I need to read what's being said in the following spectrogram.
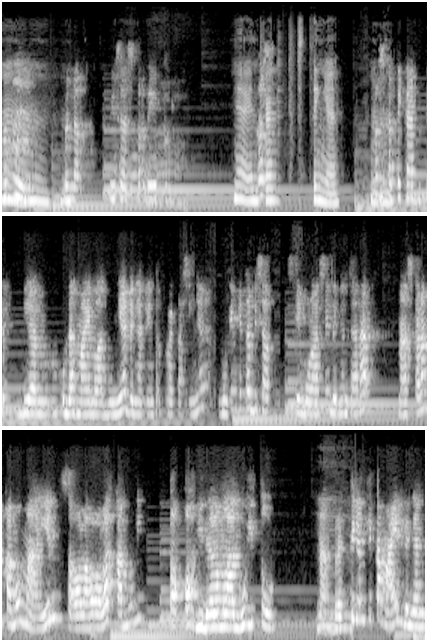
Hmm. Hmm. hmm. Benar, bisa seperti itu. Ya, interesting Terus, ya Terus ketika dia udah main lagunya dengan interpretasinya, mungkin kita bisa stimulasi dengan cara, nah sekarang kamu main seolah-olah kamu nih tokoh di dalam lagu itu. Nah hmm. berarti kan kita main dengan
